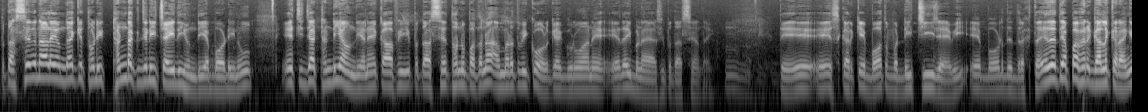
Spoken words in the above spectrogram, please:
ਪਤਾਸੇ ਦੇ ਨਾਲ ਇਹ ਹੁੰਦਾ ਕਿ ਥੋੜੀ ਠੰਡਕ ਜਿਹੜੀ ਚਾਹੀਦੀ ਹੁੰਦੀ ਹੈ ਬਾਡੀ ਨੂੰ ਇਹ ਚੀਜ਼ਾਂ ਠੰਡੀਆਂ ਹੁੰਦੀਆਂ ਨੇ ਕਾਫੀ ਪਤਾਸੇ ਤੁਹਾਨੂੰ ਪਤਾ ਨਾ ਅੰਮ੍ਰਿਤ ਵੀ ਘੋਲ ਕੇ ਗੁਰੂਆਂ ਨੇ ਇਹਦਾ ਹੀ ਬਣਾਇਆ ਸੀ ਪਤਾਸਿਆਂ ਦਾ ਹੀ ਤੇ ਇਹ ਇਸ ਕਰਕੇ ਬਹੁਤ ਵੱਡੀ ਚੀਜ਼ ਹੈ ਵੀ ਇਹ ਬੋਰਡ ਦੇ ਦਰਖਤ। ਇਹਦੇ ਤੇ ਆਪਾਂ ਫਿਰ ਗੱਲ ਕਰਾਂਗੇ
